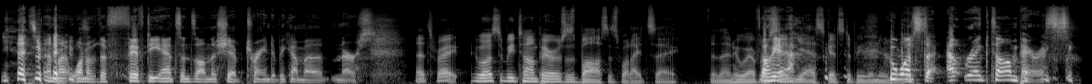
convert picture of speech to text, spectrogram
right. and let one of the fifty ensigns on the ship train to become a nurse. That's right. Who wants to be Tom Paris's boss is what I'd say. And then whoever Oh, said yeah. yes gets to be the new. Who nurse. wants to outrank Tom Paris?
